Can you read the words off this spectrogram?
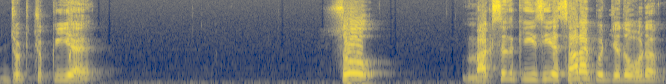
ਜੁਟ ਚੁੱਕੀ ਹੈ। ਸੋ ਮਕਸਦ ਕੀ ਸੀ ਇਹ ਸਾਰਾ ਕੁਝ ਜਦੋਂ ਹੁਣ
